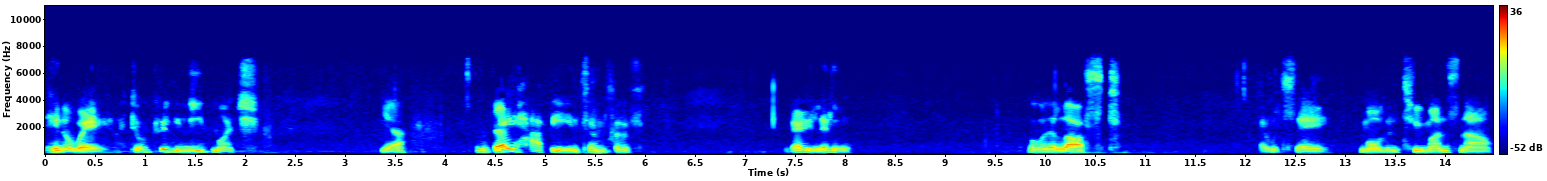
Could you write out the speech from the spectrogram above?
in a way. I don't really need much. Yeah. I'm very happy in terms of very little over the last, I would say, more than two months now.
